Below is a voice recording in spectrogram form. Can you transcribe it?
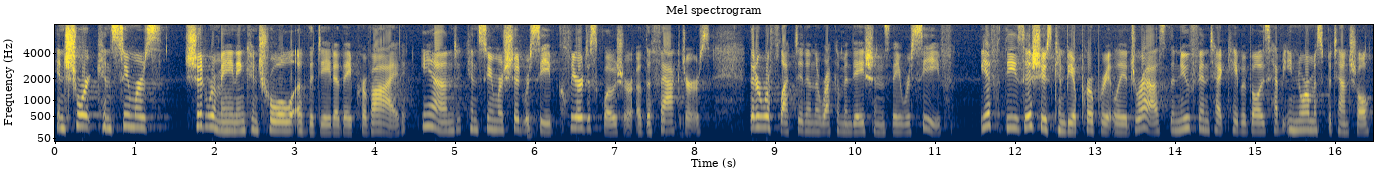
In short, consumers should remain in control of the data they provide, and consumers should receive clear disclosure of the factors that are reflected in the recommendations they receive. If these issues can be appropriately addressed, the new FinTech capabilities have enormous potential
